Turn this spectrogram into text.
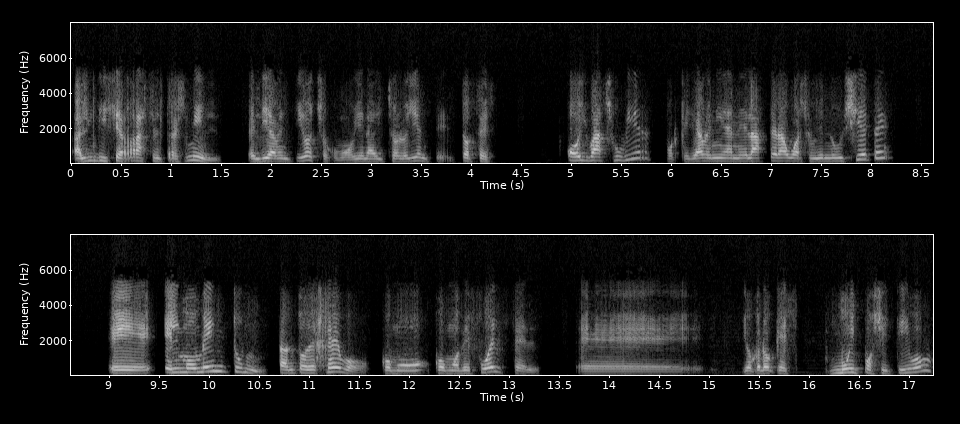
al índice Russell 3000 el día 28, como bien ha dicho el oyente. Entonces, Hoy va a subir, porque ya venía en el after hour subiendo un 7. Eh, el momentum, tanto de Gebo como, como de Fuelcel, eh, yo creo que es muy positivo.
